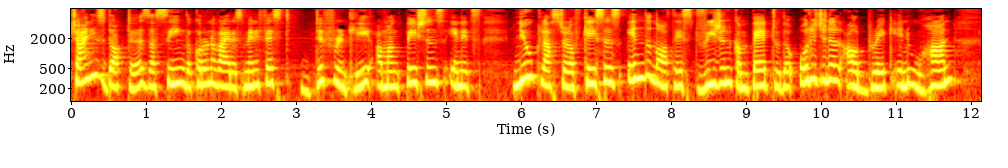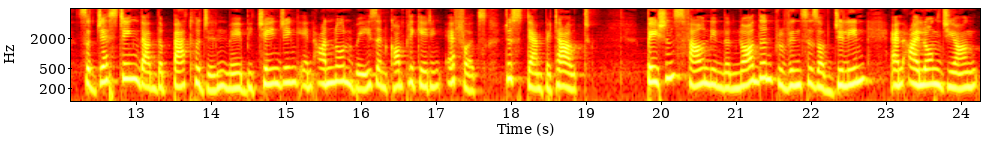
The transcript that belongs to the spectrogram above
Chinese doctors are seeing the coronavirus manifest differently among patients in its new cluster of cases in the northeast region compared to the original outbreak in Wuhan suggesting that the pathogen may be changing in unknown ways and complicating efforts to stamp it out. Patients found in the northern provinces of Jilin and Heilongjiang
